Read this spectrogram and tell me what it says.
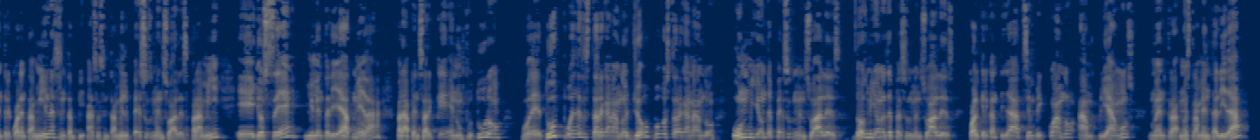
entre 40 mil a 60 mil pesos mensuales. Para mí, eh, yo sé, mi mentalidad me da para pensar que en un futuro puede, tú puedes estar ganando, yo puedo estar ganando un millón de pesos mensuales, dos millones de pesos mensuales, cualquier cantidad, siempre y cuando ampliamos nuestra, nuestra mentalidad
